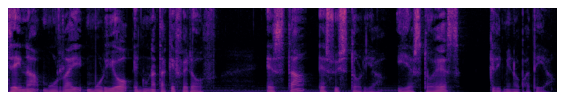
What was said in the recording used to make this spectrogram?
Jaina Murray murió en un ataque feroz. Esta es su historia y esto es criminopatía.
